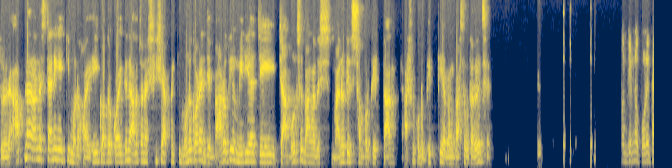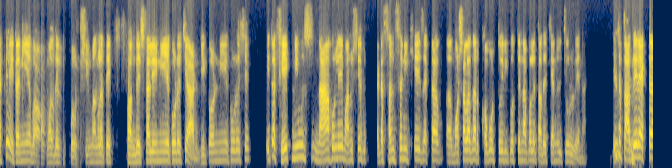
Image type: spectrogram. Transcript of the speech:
তুলে ধরেন। আপনার আন্ডারস্ট্যান্ডিং এ কি মনে হয়? এই গত কয়েকদিনের আলোচনার শেষে আপনি কি মনে করেন যে ভারতীয় মিডিয়া যেই যা বলছে বাংলাদেশ মাইনরিটিস সম্পর্কে তার আসল কোনো ভিত্তি এবং বাস্তবতা রয়েছে? জন্য করে থাকে। এটা নিয়ে বা আমাদের পশ্চিমবাংলাতে সন্দেশখালী নিয়ে করেছে আরজিকর নিয়ে করেছে। এটা ফেক নিউজ না হলে মানুষের একটা সানসানি খেজ একটা মশলাদার খবর তৈরি করতে না পারলে তাদের চ্যানেল চলবে না। এটা তাদের একটা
